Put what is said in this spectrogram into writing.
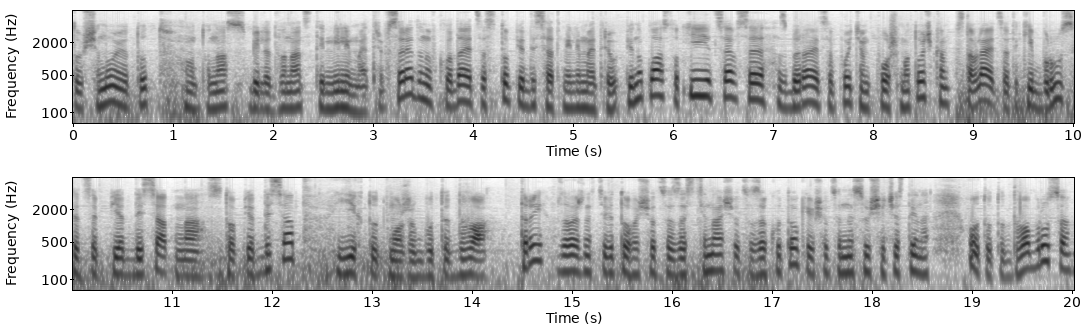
товщиною тут от у нас біля 12 мм. Всередину вкладається 150 мм пінопласту, і це все збирається потім по шматочкам. Вставляються такі бруси, це 50 на 150. Їх тут може бути два. Три, в залежності від того, що це за стіна, що це за куток, якщо це несуща частина. Отут тут два бруса,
